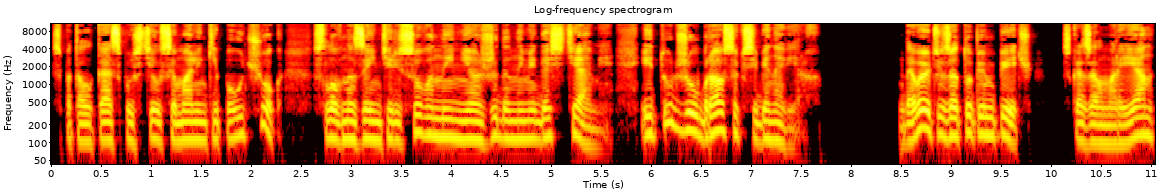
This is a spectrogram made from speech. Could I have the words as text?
С потолка спустился маленький паучок, словно заинтересованный неожиданными гостями, и тут же убрался к себе наверх. «Давайте затопим печь», — сказал Марьян,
